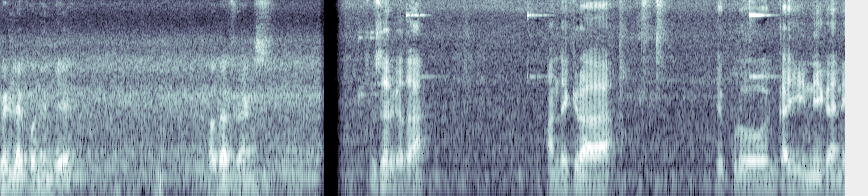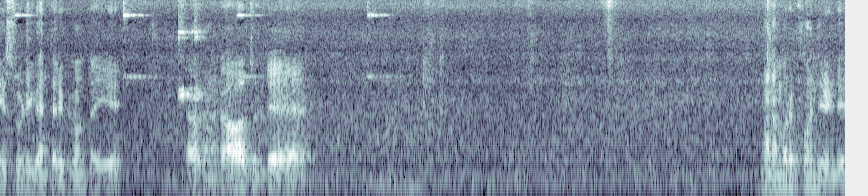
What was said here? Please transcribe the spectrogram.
వీళ్ళే కొనింది. Okay friends. చూశారు కదా? మన దగ్గర ఎప్పుడు ఇంకా ఇన్ని కానీ సూడి కానీ తరిపి ఉంటాయి. ఎవరికైనా కావాల్సి ఉంటే మా నెంబర్కి ఫోన్ చేయండి.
